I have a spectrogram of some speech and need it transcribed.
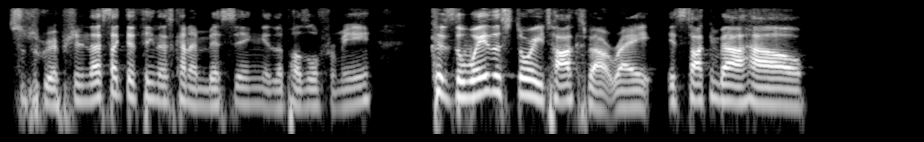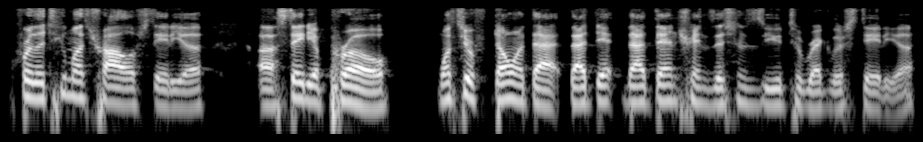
subscription. That's like the thing that's kind of missing in the puzzle for me. Because the way the story talks about, right? It's talking about how for the two month trial of Stadia, uh, Stadia Pro, once you're done with that, that de- that then transitions you to regular Stadia.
